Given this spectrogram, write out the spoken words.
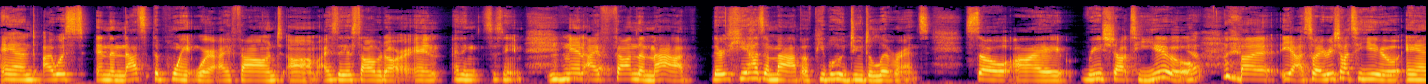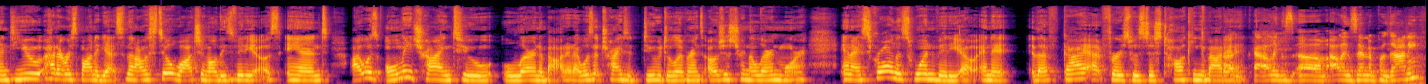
And I was, and then that's the point where I found, um, Isaiah Saldivar and I think it's his name. Mm-hmm. And I found the map there he has a map of people who do deliverance. So I reached out to you, yep. but yeah, so I reached out to you and you hadn't responded yet. So then I was still watching all these videos and I was only trying to learn about it. I wasn't trying to do deliverance. I was just trying to learn more. And I scroll on this one video and it the guy at first was just talking about it. Alex, um, Alexander Pagani. Yes.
